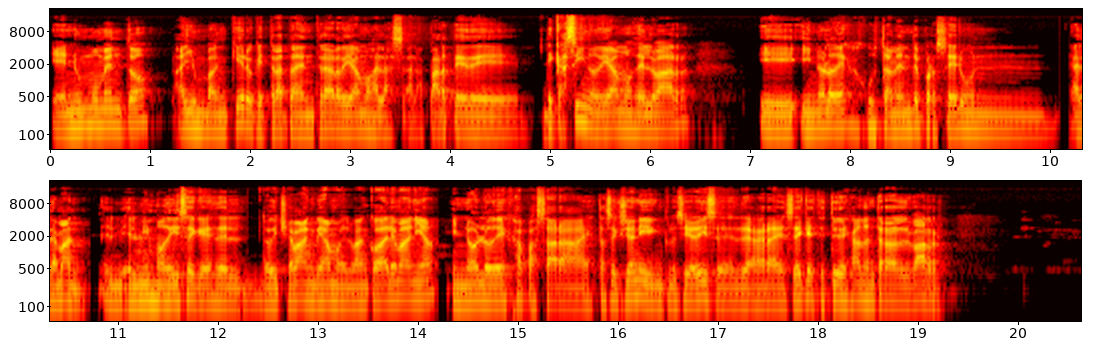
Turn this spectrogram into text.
en un momento hay un banquero que trata de entrar, digamos, a, las- a la parte de, de casino, digamos, del bar, y, no lo deja justamente por ser un alemán. Él, mismo dice que es del Deutsche Bank, digamos, del Banco de Alemania, y no lo deja pasar a esta sección, e inclusive dice, "Te agradece que te estoy dejando entrar al bar.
